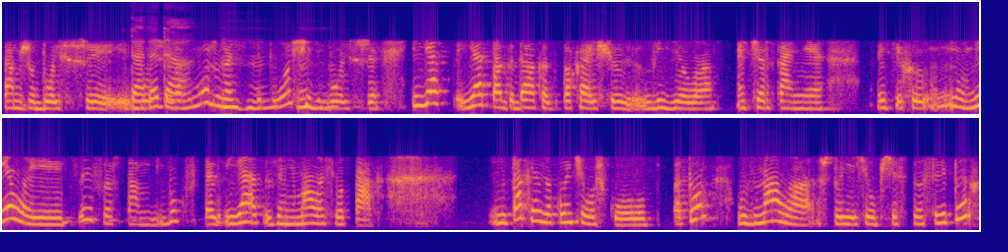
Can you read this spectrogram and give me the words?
там же больше, Да, больше да, да. возможностей, Мгм, площадь мгм. больше. И я, я тогда, как пока еще видела очертания этих, ну, мела и цифр, там, букв, я занималась вот так. Ну, так я закончила школу. Потом узнала, что есть общество слепых,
